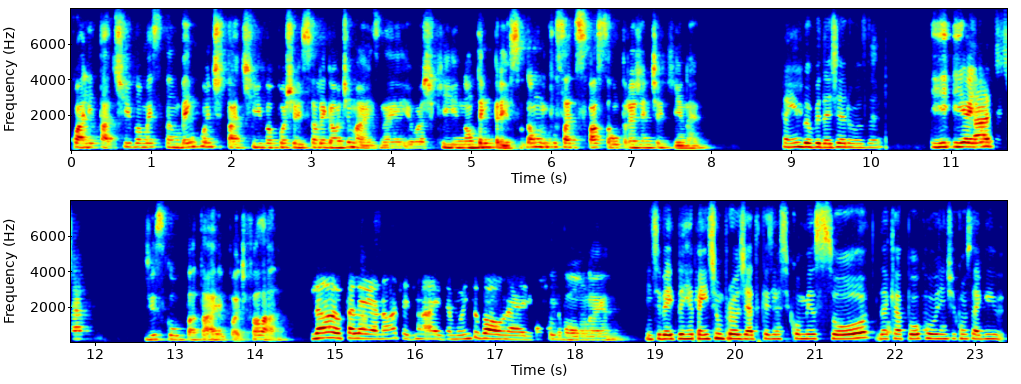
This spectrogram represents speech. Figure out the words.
qualitativa, mas também quantitativa. Poxa, isso é legal demais, né? Eu acho que não tem preço, dá muita satisfação para a gente aqui, né? Sem dúvida, Jerusa. E, e aí, desculpa, Thay, pode falar. Não, eu falei, nossa, é demais, é muito bom, né? Muito bom, né? A gente vê que, de repente, um projeto que a gente começou, daqui a pouco a gente consegue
